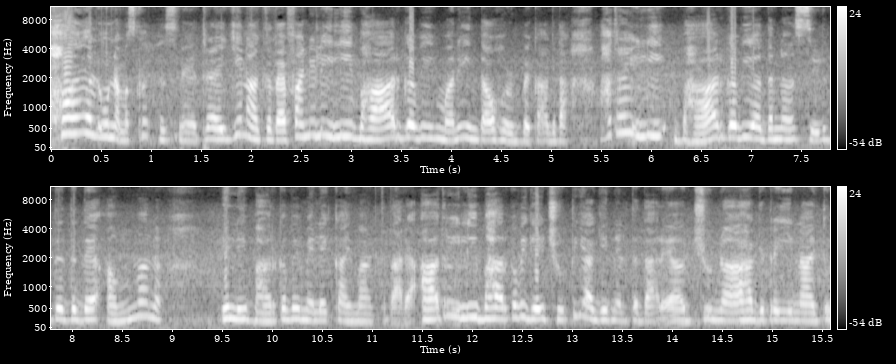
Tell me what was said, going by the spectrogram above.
ಹಾಯ್, ಹಲೋ, ನಮಸ್ಕಾರ ಸ್ನೇಹಿತರೆ. ಏನಾಗ್ತದೆ? ಫೈನಲಿ ಇಲ್ಲಿ ಭಾರ್ಗವಿ ಮನೆಯಿಂದ ಹೊರಡಬೇಕಾಗಿದೆ. ಆದರೆ ಇಲ್ಲಿ ಭಾರ್ಗವಿ ಅದನ್ನು ಸಿಡ್ದಿದ್ದೆ ಅಮ್ಮನ ಇಲ್ಲಿ ಭಾರ್ಗವಿ ಮೇಲೆ ಕೈ ಮಾಡ್ತಿದ್ದಾರೆ. ಆದರೆ ಇಲ್ಲಿ ಭಾರ್ಗವಿಗೆ ಜೊತೆಯಾಗಿ ನಿಲ್ತಿದ್ದಾರೆ. ಅರ್ಜುನ, ಹಾಗಿದ್ರೆ ಏನಾಯಿತು?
